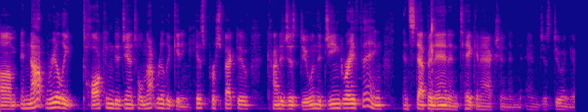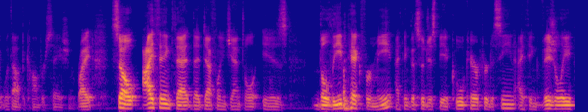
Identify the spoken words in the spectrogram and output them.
Um, and not really talking to Gentle, not really getting his perspective, kind of just doing the Jean Grey thing and stepping in and taking action and, and just doing it without the conversation, right? So I think that that definitely Gentle is the lead pick for me. I think this would just be a cool character to see. I think visually,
